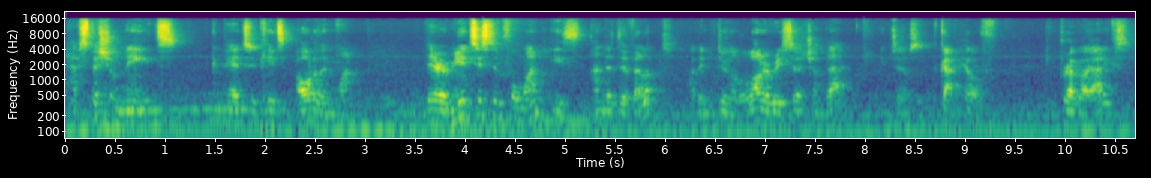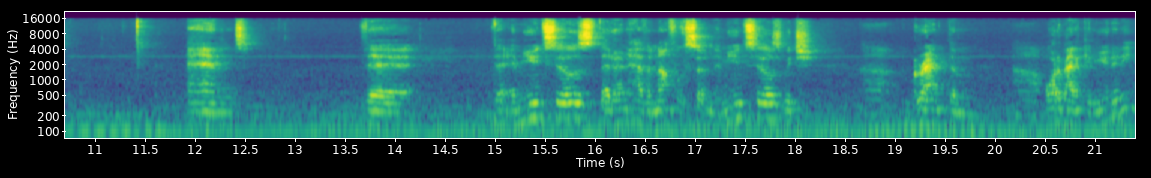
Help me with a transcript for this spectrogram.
have special needs compared to kids older than one. Their immune system, for one, is underdeveloped. I've been doing a lot of research on that in terms of gut health, probiotics, and the the immune cells they don't have enough of certain immune cells which uh, grant them uh, automatic immunity,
